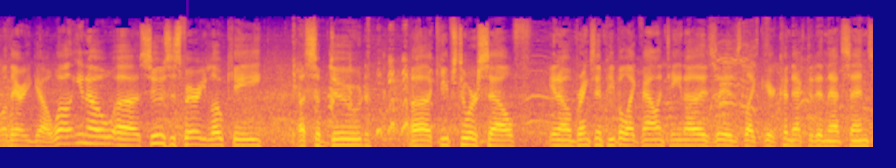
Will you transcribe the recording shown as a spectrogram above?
Well, there you go. Well, you know, uh, Suze is very low key, uh, subdued, uh, keeps to herself. You know, brings in people like Valentina. Is, is like you're connected in that sense.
